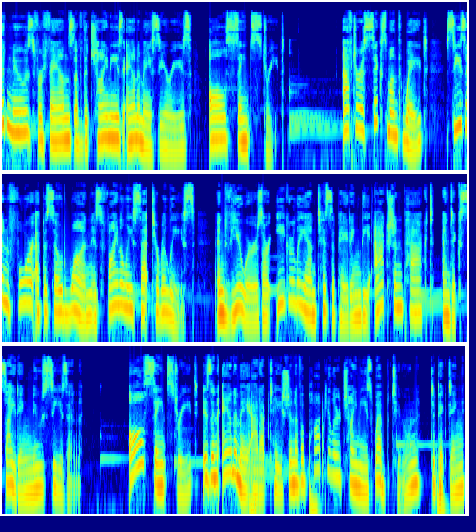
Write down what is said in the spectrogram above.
good news for fans of the Chinese anime series All Saints Street. After a six month wait, Season 4, Episode 1 is finally set to release, and viewers are eagerly anticipating the action packed and exciting new season. All Saints Street is an anime adaptation of a popular Chinese webtoon depicting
